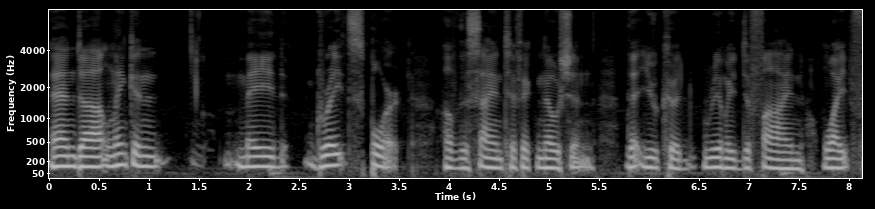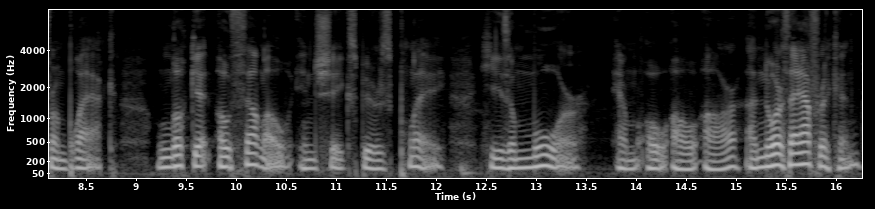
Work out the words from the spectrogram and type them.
And uh, Lincoln made great sport of the scientific notion that you could really define white from black. Look at Othello in Shakespeare's play. He's a Moor, M O O R, a North African,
